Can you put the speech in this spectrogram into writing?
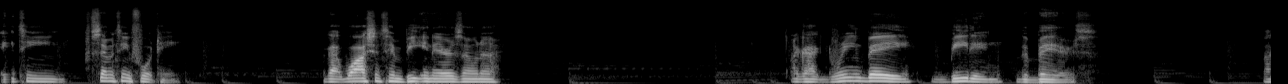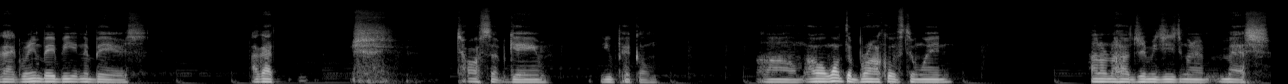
18, 17, 14. I got Washington beating Arizona. I got Green Bay beating the Bears. I got Green Bay beating the Bears. I got toss up game. You pick them. Um, I want the Broncos to win. I don't know how Jimmy G's going to mesh.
